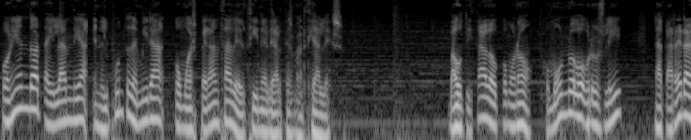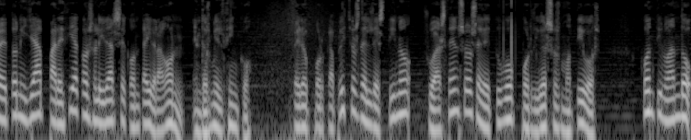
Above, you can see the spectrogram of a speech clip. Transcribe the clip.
poniendo a Tailandia en el punto de mira como esperanza del cine de artes marciales. Bautizado, como no, como un nuevo Bruce Lee, la carrera de Tony Ya parecía consolidarse con Tai Dragon en 2005, pero por caprichos del destino su ascenso se detuvo por diversos motivos, continuando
